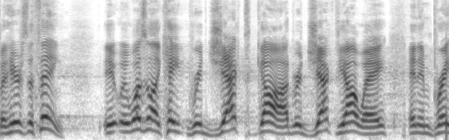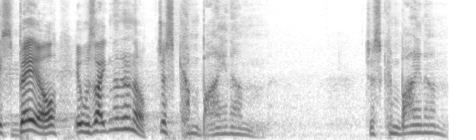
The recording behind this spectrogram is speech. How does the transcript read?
But here's the thing it, it, wasn't like, hey, reject God, reject Yahweh, and embrace Baal. It was like, no, no, no, just combine them. Just combine them.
